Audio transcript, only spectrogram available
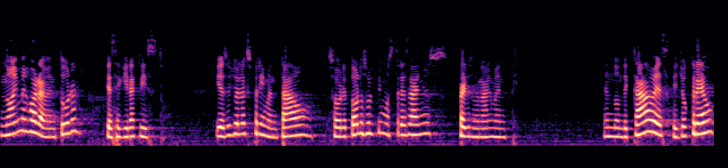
No hay mejor aventura que seguir a Cristo. Y eso yo lo he experimentado, sobre todo los últimos tres años, personalmente. En donde cada vez que yo creo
